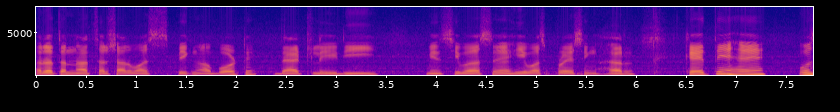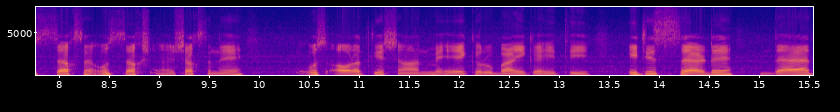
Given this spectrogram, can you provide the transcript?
ratan nath was speaking about that lady means he was he was praising her कहते हैं उस शख्स उस शख्स शख्स ने उस औरत की शान में एक रुबाई कही थी it is said that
